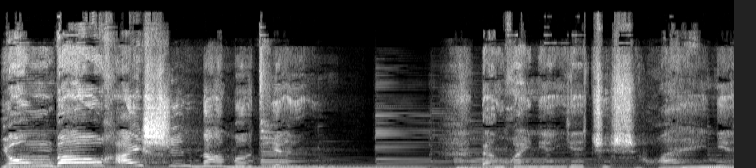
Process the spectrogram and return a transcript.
拥抱，还是。那么甜，但怀念也只是怀念。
